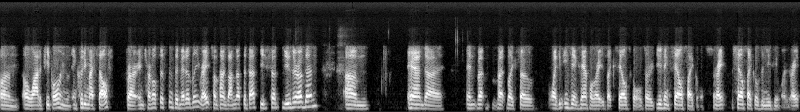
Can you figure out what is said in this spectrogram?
um, a lot of people, and including myself, for our internal systems, admittedly, right? Sometimes I'm not the best user, user of them, um, and uh, and but but like so, like an easy example, right, is like sales goals or using sales cycles, right? Sales cycle is an easy one, right?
